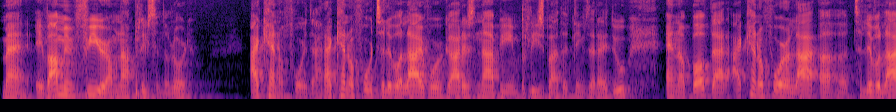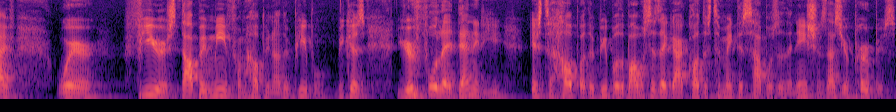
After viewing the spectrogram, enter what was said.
man, if I'm in fear, I'm not pleasing the Lord. I can't afford that. I can't afford to live a life where God is not being pleased by the things that I do. And above that, I can't afford a li- uh, uh, to live a life where fear is stopping me from helping other people. Because your full identity is to help other people. The Bible says that God called us to make disciples of the nations. That's your purpose.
